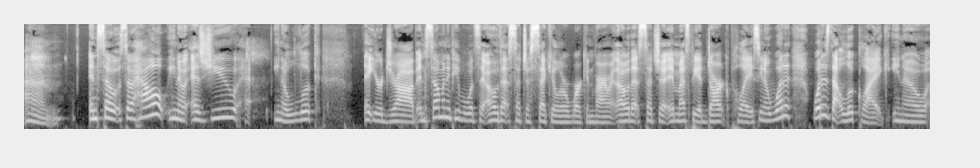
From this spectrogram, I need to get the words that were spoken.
Um, and so, so how you know as you you know look at your job and so many people would say oh that's such a secular work environment. Oh that's such a it must be a dark place. You know what what does that look like you know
